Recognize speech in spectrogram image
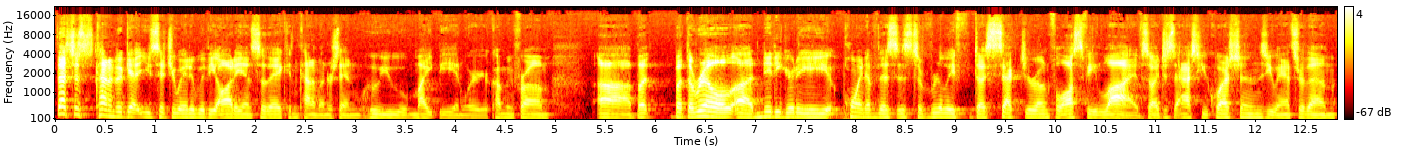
that's just kind of to get you situated with the audience so they can kind of understand who you might be and where you're coming from. Uh, but but the real uh, nitty gritty point of this is to really dissect your own philosophy live. So I just ask you questions, you answer them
